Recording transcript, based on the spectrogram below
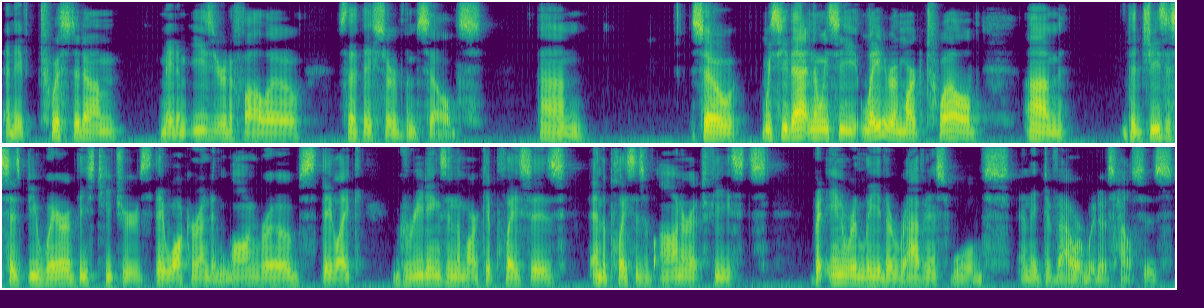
and they've twisted them, made them easier to follow so that they serve themselves. Um, so we see that. And then we see later in Mark 12 um, that Jesus says, Beware of these teachers. They walk around in long robes. They like greetings in the marketplaces and the places of honor at feasts, but inwardly they're ravenous wolves and they devour widows' houses.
